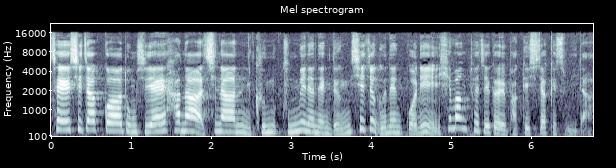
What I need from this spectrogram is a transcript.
새해 시작과 동시에 하나, 신한, 금, 국민은행 등 시중 은행권이 희망퇴직을 받기 시작했습니다.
